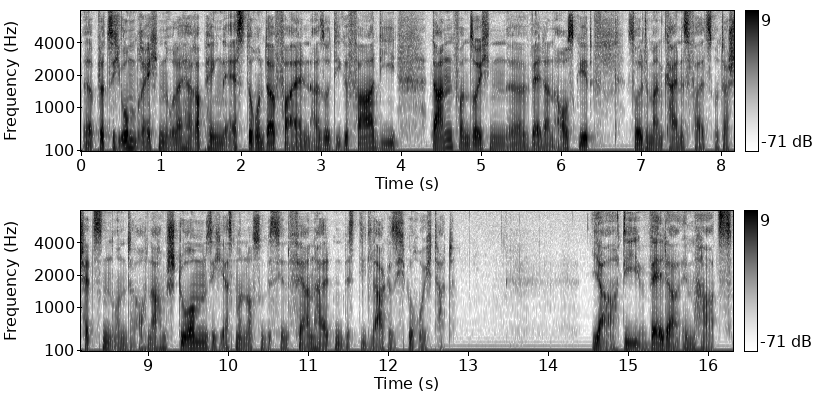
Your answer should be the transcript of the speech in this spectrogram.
äh, plötzlich umbrechen oder herabhängende Äste runterfallen. Also die Gefahr, die dann von solchen äh, Wäldern ausgeht, sollte man keinesfalls unterschätzen und auch nach dem Sturm sich erstmal noch so ein bisschen fernhalten, bis die Lage sich beruhigt hat. Ja, die Wälder im Harz.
